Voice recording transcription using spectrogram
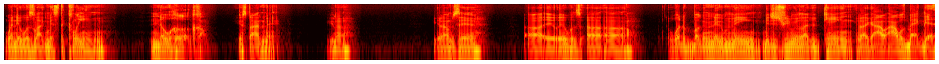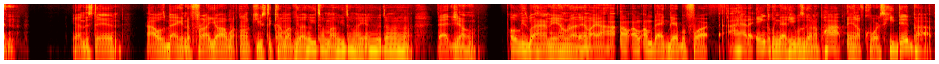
when it was like Mr. Clean, no hook. You're starting me, you know, you know what I'm saying? Uh, it, it was, uh, uh, what the fucking nigga mean? Bitches treat me like a king. Like I, I was back then. You understand? I was back in the front yard when Unc used to come up. Be like, "Who you talking about? Who you talking about? Who you talking about?" That Joan. Police behind me and running. Like I, I, I'm back there before I had an inkling that he was gonna pop, and of course he did pop,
